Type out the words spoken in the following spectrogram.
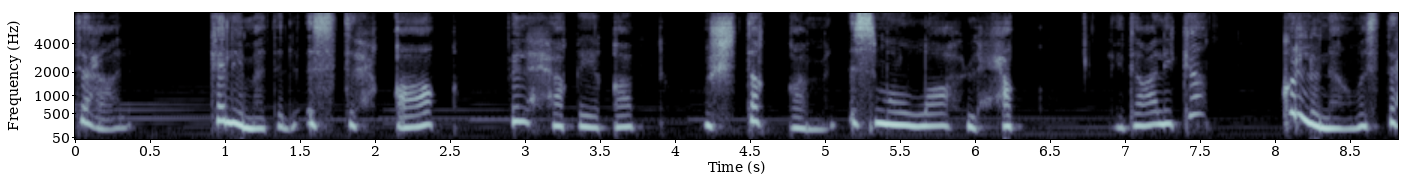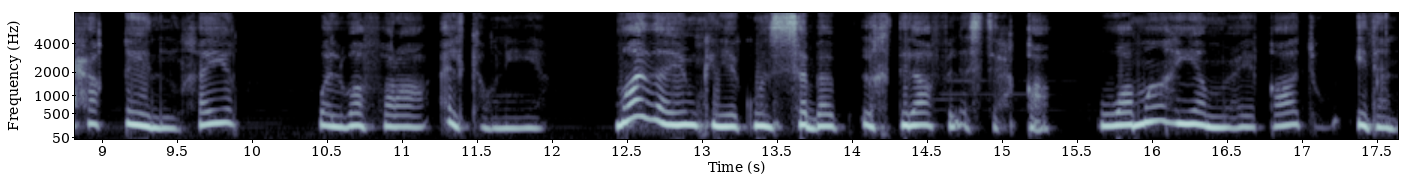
تعالى. كلمة الاستحقاق في الحقيقة مشتقة من اسم الله الحق. لذلك كلنا مستحقين للخير والوفرة الكونية. ماذا يمكن يكون سبب الاختلاف في الاستحقاق؟ وما هي معيقاته إذن؟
